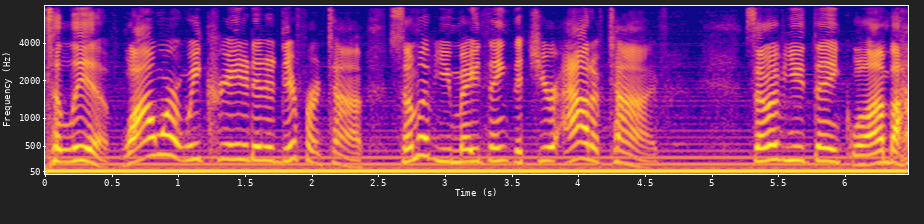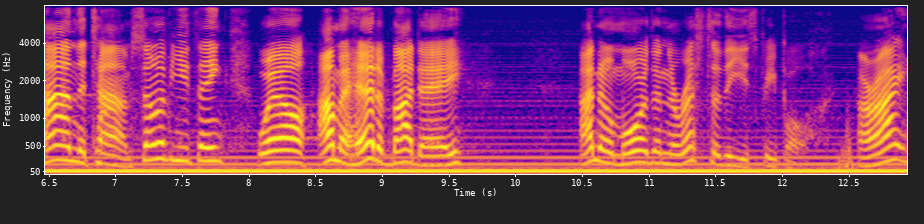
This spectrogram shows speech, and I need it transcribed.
to live. Why weren't we created at a different time? Some of you may think that you're out of time. Some of you think, well, I'm behind the time. Some of you think, well, I'm ahead of my day. I know more than the rest of these people. All right?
